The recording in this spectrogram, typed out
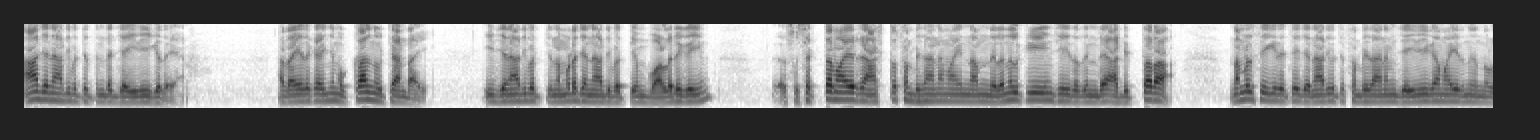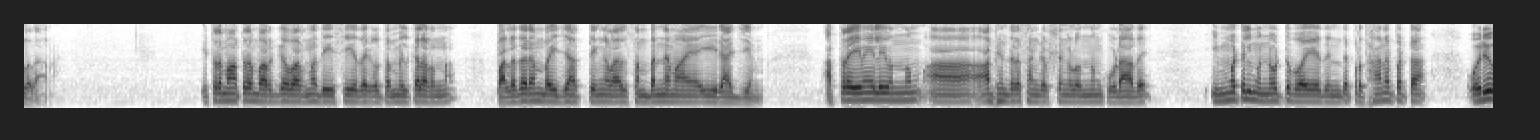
ആ ജനാധിപത്യത്തിന്റെ ജൈവികതയാണ്. അതായത് കഴിഞ്ഞ മുക്കാൽ നൂറ്റാണ്ടായി ഈ ജനാധിപത്യം നമ്മുടെ ജനാധിപത്യം വളരുകയും സുശക്തമായ ഒരു രാഷ്ട്ര സംവിധാനമായി നാം നിലനിൽക്കുകയും ചെയ്തതിന്റെ അടിത്തറ നമ്മൾ സ്വീകരിച്ച ജനാധിപത്യ സംവിധാനം ജൈവികമായിരുന്നു എന്നുള്ളതാണ്. ഇത്രമാത്രം വർഗവർണ ദേശീയതകൾ തമ്മിൽ കലർന്ന പലതരം വൈജാത്യങ്ങളാൽ സമ്പന്നമായ ഈ രാജ്യം അത്രയുമേലെയൊന്നും ആഭ്യന്തര സംഘർഷങ്ങളൊന്നും കൂടാതെ ഇമ്മട്ടിൽ മുന്നോട്ട് പോയതിന്റെ പ്രധാനപ്പെട്ട ഒരു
